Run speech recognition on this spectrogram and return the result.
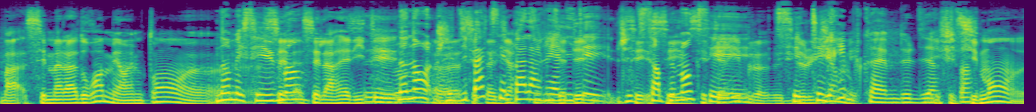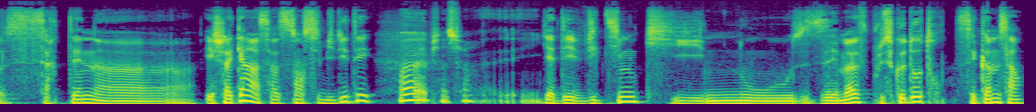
Bah, c'est maladroit, mais en même temps. Euh, non, mais c'est humain. C'est la réalité. Non, non, je dis pas que c'est pas la réalité. Je dis simplement que c'est c'est terrible quand même de le dire. Effectivement, certaines euh, et chacun a sa sensibilité. Ouais, bien sûr. Il y a des victimes qui nous émeuvent plus que d'autres. C'est comme ça.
